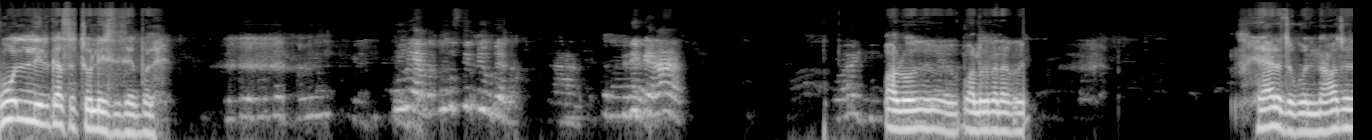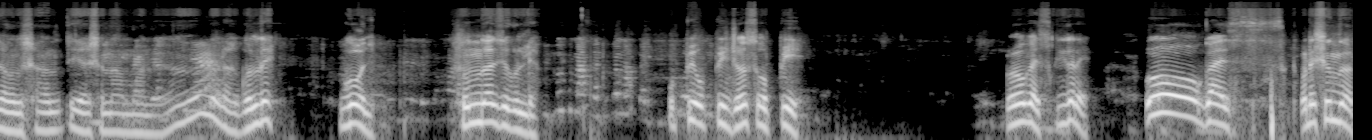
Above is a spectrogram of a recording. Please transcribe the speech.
গোলের কাছে চলে এসেছে একবারে। ভালো খেলা করে। হ্যাঁ রে তো গোল না হচ্ছে যখন শান্তি আসে না মানে না, গোল দে গোল। সুন্দর আছে গোলটা ওপি ওপি জোস ওপি। ও গাইস কি করে? ও গাইস অনেক সুন্দর।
